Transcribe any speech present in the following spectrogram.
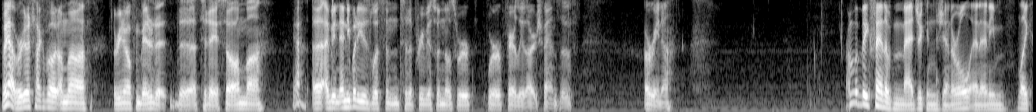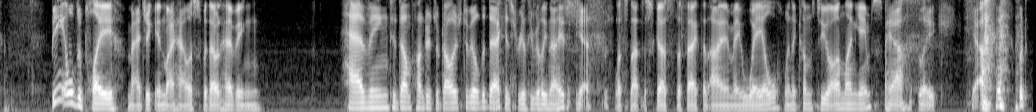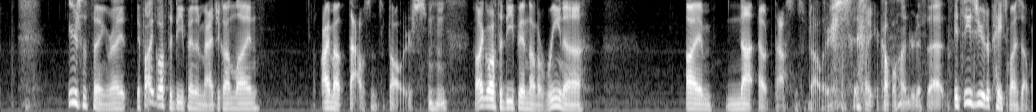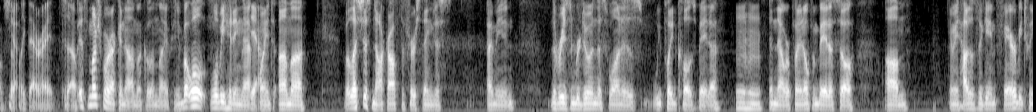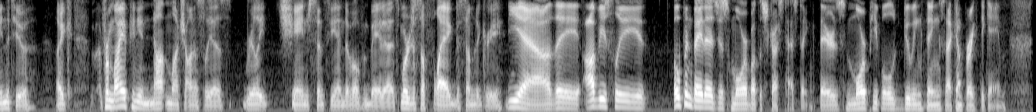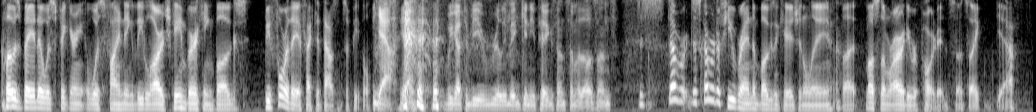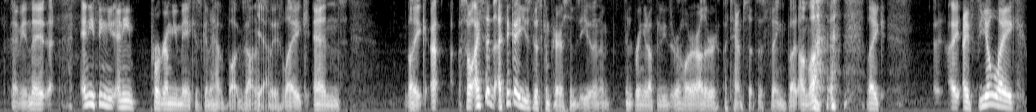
But yeah, we're gonna talk about um uh, Arena Open Beta to, the, today. So um uh, yeah, uh, I mean anybody who's listened to the previous one knows we're we're fairly large fans of Arena. I'm a big fan of Magic in general, and any like being able to play Magic in my house without having having to dump hundreds of dollars to build a deck is really really nice. Yes. Let's not discuss the fact that I am a whale when it comes to online games. Yeah, like yeah. But here's the thing, right? If I go off the deep end in Magic Online, I'm out thousands of dollars. Mhm. If I go off the deep end on Arena, I'm not out thousands of dollars. like a couple hundred if that. it's easier to pace myself on stuff Yeah. like that, right? So it's much more economical in my opinion. But we'll we'll be hitting that Yeah. point. Um uh but let's just knock off the first thing just I mean the reason we're doing this one is we played closed beta hmm and now we're playing open beta. So, um, I mean, how does the game fare between the two? Like, from my opinion, not much honestly has really changed since the end of open beta. It's more just a flag to some degree. Yeah, they obviously open beta is just more about the stress testing. There's more people doing things that can break the game. Closed beta was figuring was finding the large game breaking bugs before they affected thousands of people. Yeah, yeah. we got to be really big guinea pigs on some of those ones. Discover, discovered a few random bugs occasionally, but most of them were already reported. So it's like, yeah, I mean, they anything you, any program you make is going to have bugs, honestly. Like and like uh, so I said I think I used this comparison to you and I didn't bring it up in either of our other attempts at this thing, but um like I I feel like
